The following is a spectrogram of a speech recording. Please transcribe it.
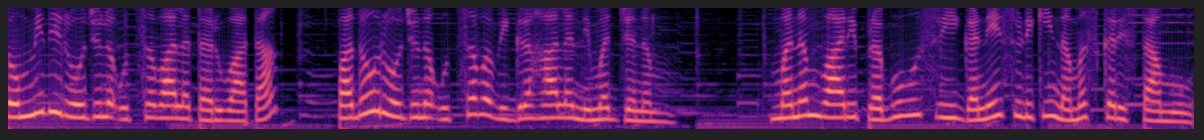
తొమ్మిది రోజుల ఉత్సవాల తరువాత పదో రోజున ఉత్సవ విగ్రహాల నిమజ్జనం. మనం వారి ప్రభువు శ్రీ గణేశుడికి నమస్కరిస్తాము.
